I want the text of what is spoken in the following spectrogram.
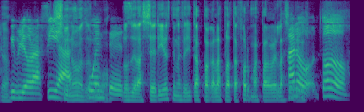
Ya. bibliografías, Sí, no, fuentes. Los de las series te necesitas pagar las plataformas para ver las Claro, todo.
